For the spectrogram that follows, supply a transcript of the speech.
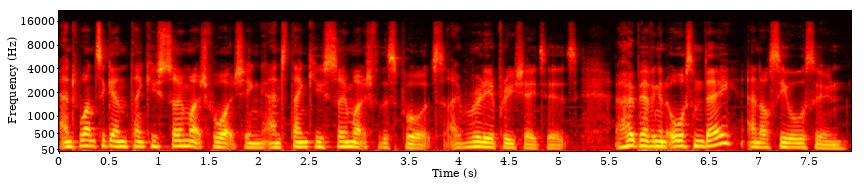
And once again, thank you so much for watching and thank you so much for the support. I really appreciate it. I hope you're having an awesome day and I'll see you all soon.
